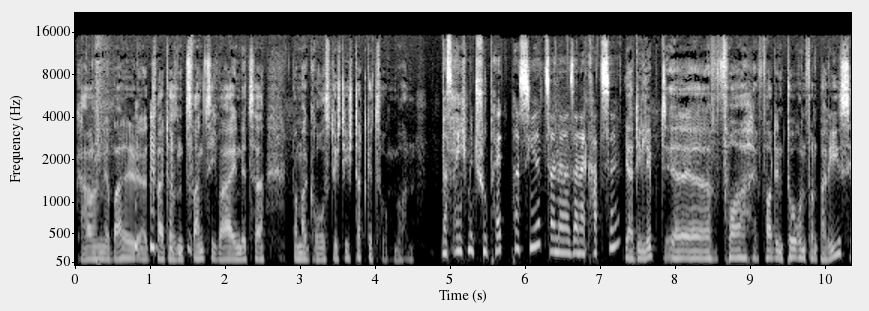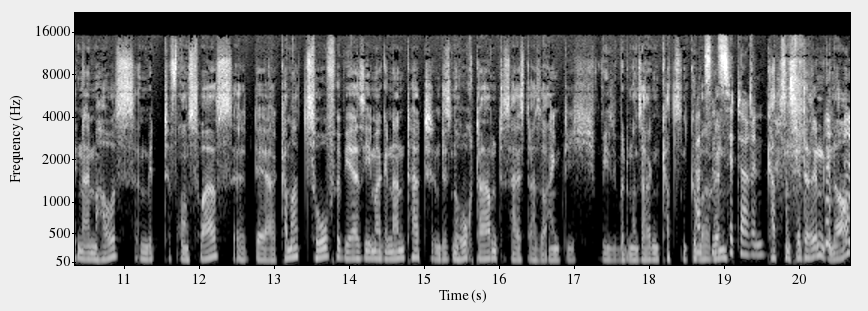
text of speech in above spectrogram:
Karneval 2020 war er in Nizza nochmal groß durch die Stadt gezogen worden. Was eigentlich mit Choupette passiert, seiner, seiner Katze? Ja, die lebt äh, vor, vor den Toren von Paris in einem Haus mit Françoise, äh, der Kammerzofe, wie er sie immer genannt hat. Ein bisschen hochtrabend, das heißt also eigentlich, wie würde man sagen, Katzenkümmerin. Katzensitterin. Katzensitterin, genau.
